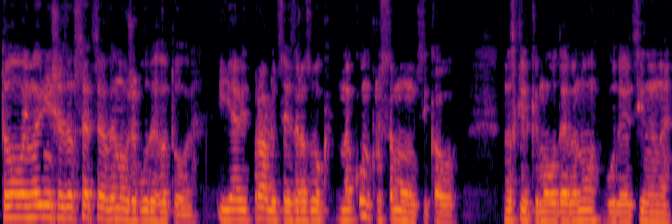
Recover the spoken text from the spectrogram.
то ймовірніше за все це вино вже буде готове. І я відправлю цей зразок на конкурс. Самому цікаво, наскільки молоде вино буде оцінене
